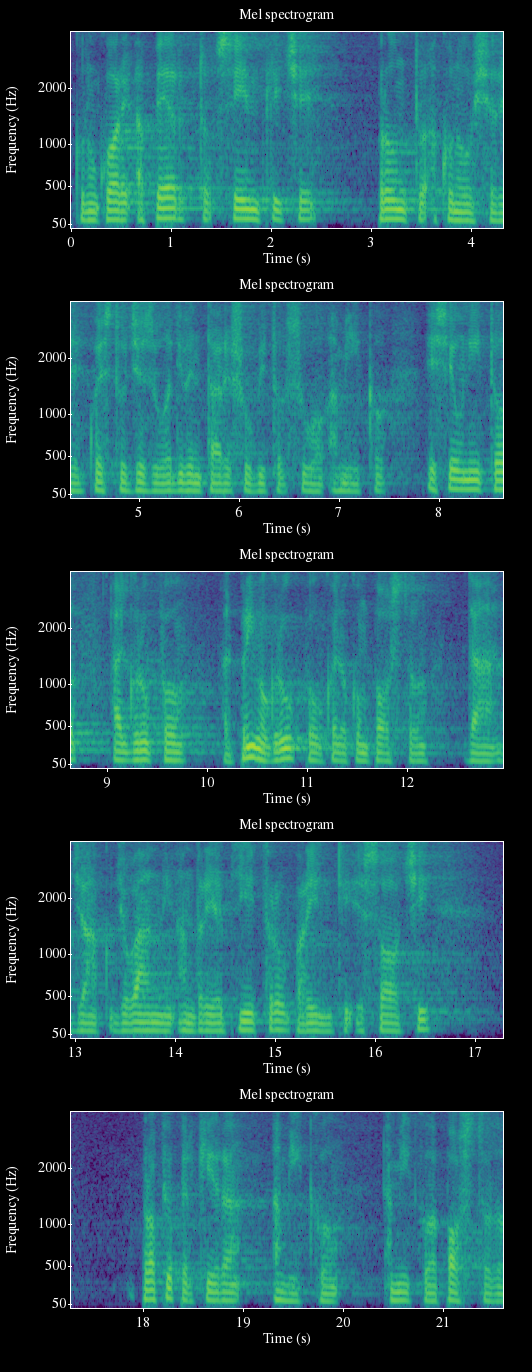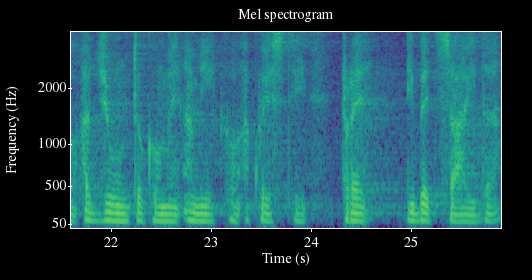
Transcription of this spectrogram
con un cuore aperto, semplice, pronto a conoscere questo Gesù, a diventare subito suo amico. E si è unito al gruppo al primo gruppo, quello composto da Giovanni, Andrea e Pietro, parenti e soci, proprio perché era amico, amico apostolo aggiunto come amico a questi tre di Bethsaida.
